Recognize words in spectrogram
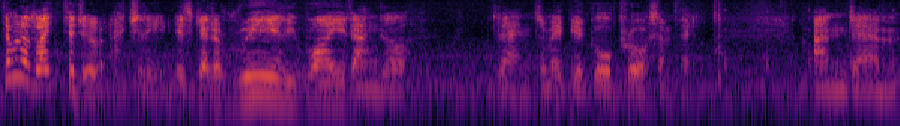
Then what I'd like to do actually is get a really wide angle lens or maybe a GoPro or something and um,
